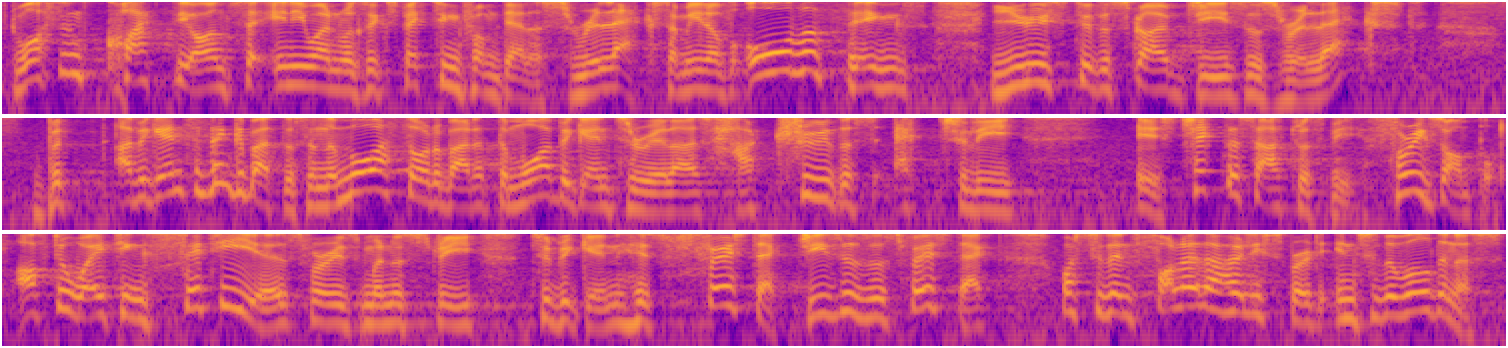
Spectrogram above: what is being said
It wasn't quite the answer anyone was expecting from Dallas. Relax. I mean, of all the things used to describe Jesus, relaxed. But I began to think about this, and the more I thought about it, the more I began to realize how true this actually is. Check this out with me. For example, after waiting 30 years for his ministry to begin, his first act, Jesus' first act, was to then follow the Holy Spirit into the wilderness.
